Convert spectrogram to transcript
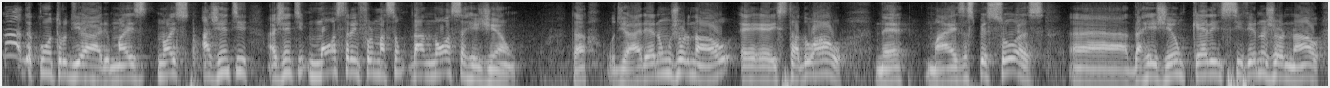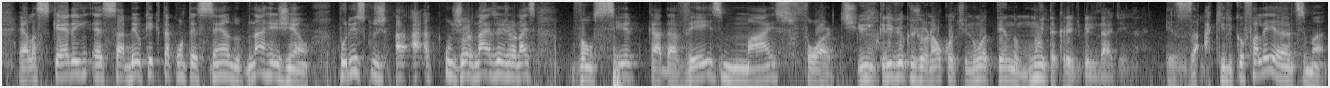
Nada contra o diário, mas nós, a, gente, a gente mostra a informação da nossa região. Tá? O Diário era um jornal é, é, estadual, né? mas as pessoas ah, da região querem se ver no jornal, elas querem é, saber o que está acontecendo na região. Por isso que os, a, a, os jornais regionais vão ser cada vez mais fortes. E o incrível é que o jornal continua tendo muita credibilidade ainda. Né? Exa aquilo que eu falei antes, mano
